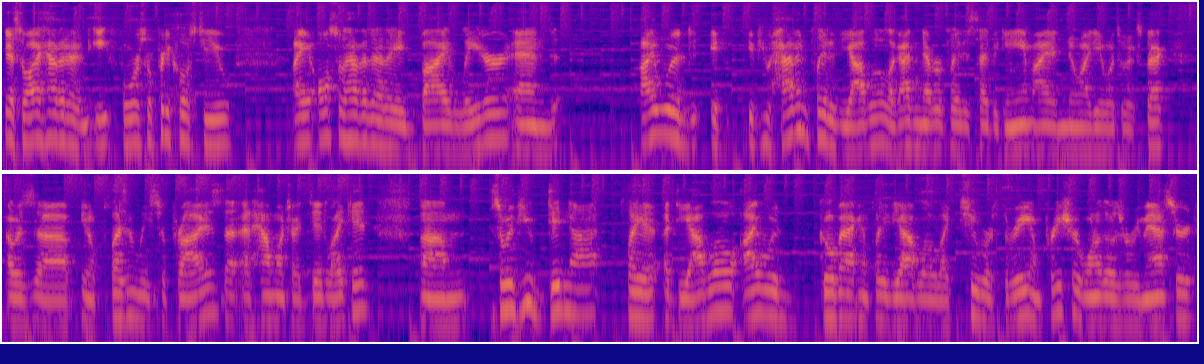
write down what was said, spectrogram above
Yeah, so I have it at an eight 8.4, so pretty close to you. I also have it at a buy later, and I would, if if you haven't played a Diablo, like I've never played this type of game, I had no idea what to expect. I was, uh, you know, pleasantly surprised at, how much I did like it. Um, so if you did not play a, a Diablo, I would go back and play Diablo like two or three. I'm pretty sure one of those are remastered.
